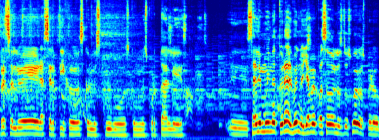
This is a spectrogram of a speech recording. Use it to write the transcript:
resolver acertijos con los cubos, con los portales. Eh, sale muy natural. Bueno, ya me he pasado los dos juegos, pero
